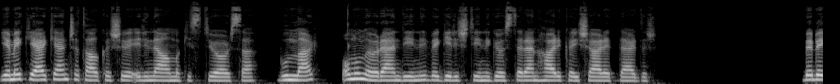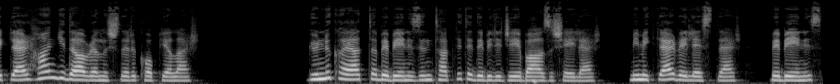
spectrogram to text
yemek yerken çatal kaşığı eline almak istiyorsa, bunlar, onun öğrendiğini ve geliştiğini gösteren harika işaretlerdir. Bebekler hangi davranışları kopyalar? Günlük hayatta bebeğinizin taklit edebileceği bazı şeyler, mimikler ve jestler, bebeğiniz,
